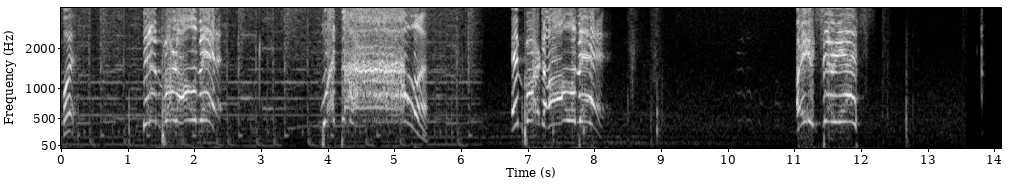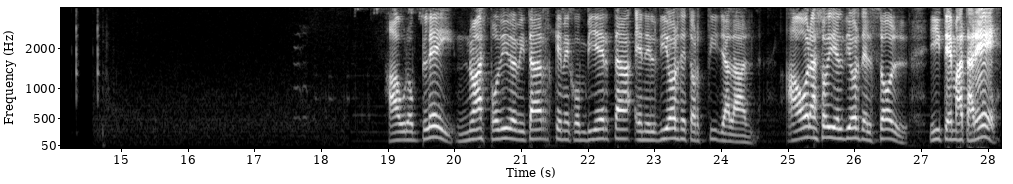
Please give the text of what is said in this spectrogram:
What? Did it burn all of it? What the hell? It burned you no has podido evitar que me convierta en el dios de Tortillaland. Ahora soy el dios del sol y te mataré.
